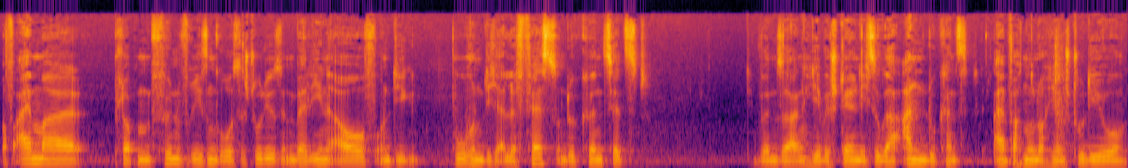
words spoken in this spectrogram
auf einmal ploppen fünf riesengroße Studios in Berlin auf und die buchen dich alle fest und du könntest jetzt, die würden sagen, hier, wir stellen dich sogar an, du kannst einfach nur noch hier im Studio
